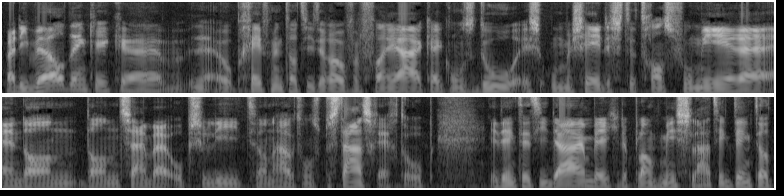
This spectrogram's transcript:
Maar die wel, denk ik, uh, op een gegeven moment had hij erover van... ja, kijk, ons doel is om Mercedes te transformeren... en dan, dan zijn wij obsolet, dan houdt ons bestaansrecht op. Ik denk dat hij daar een beetje de plank mislaat. Ik denk dat,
